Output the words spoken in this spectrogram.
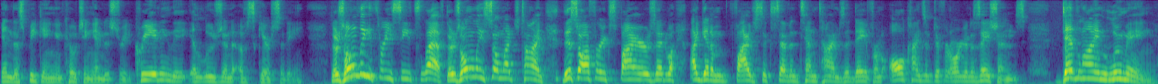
in the speaking and coaching industry, creating the illusion of scarcity. There's only three seats left. There's only so much time. This offer expires at, I get them five, six, seven, ten times a day from all kinds of different organizations. Deadline looming.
